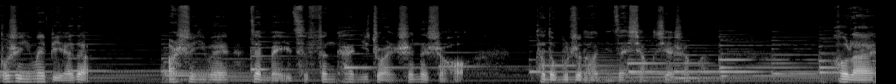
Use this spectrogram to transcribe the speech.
不是因为别的，而是因为在每一次分开你转身的时候，他都不知道你在想些什么。后来，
